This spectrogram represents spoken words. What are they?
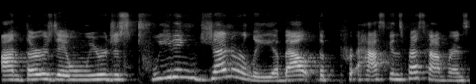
on Thursday when we were just tweeting generally about the Haskins press conference,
